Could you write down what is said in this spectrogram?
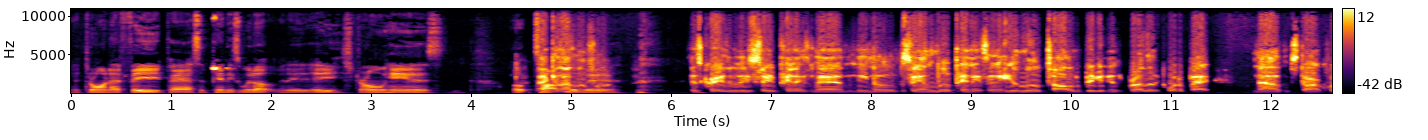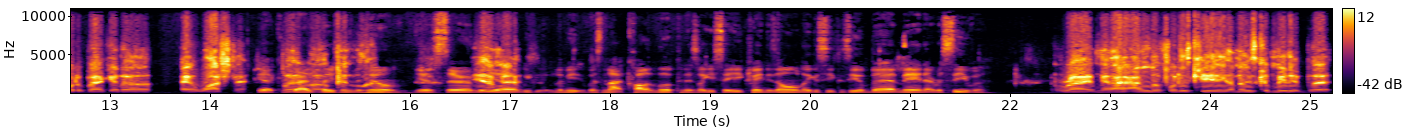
and throwing that fade pass. And Penix went up and hey, strong hands up top, little man. It's crazy when you say Penix, man. You know, saying little Penix, and he's a little taller, bigger than his brother, the quarterback. Now starting quarterback at uh at Washington. Yeah, But, uh, congratulations to him. Yes, sir. But Yeah, yeah, we let me let's not call him Lil Penix like you say. He creating his own legacy because he a bad man at receiver. Right, man. I, I look for this kid. I know he's committed, but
